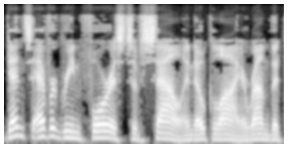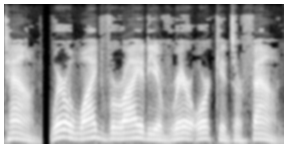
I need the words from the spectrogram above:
Dense evergreen forests of sal and oak lie around the town, where a wide variety of rare orchids are found.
